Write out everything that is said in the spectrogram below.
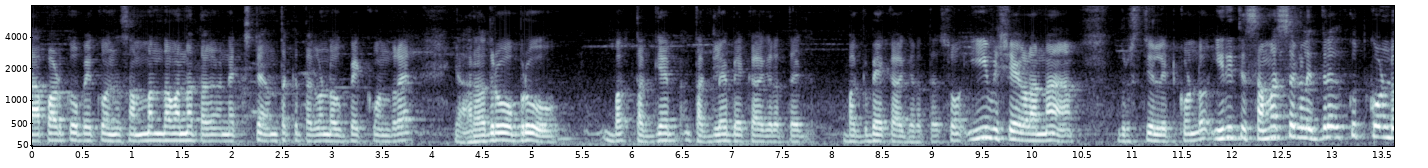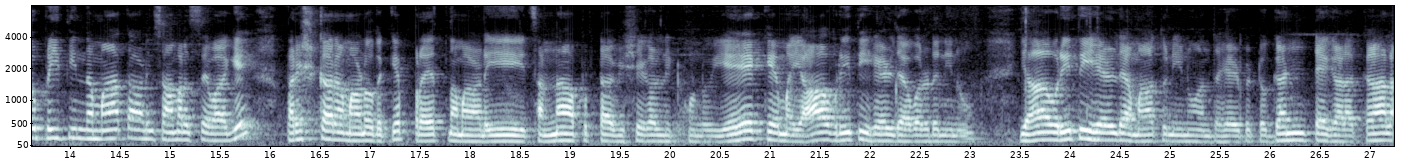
ಕಾಪಾಡ್ಕೋಬೇಕು, ಒಂದು ಸಂಬಂಧವನ್ನು ತಗ ನೆಕ್ಸ್ಟ್ ಹಂತಕ್ಕೆ ತಗೊಂಡೋಗ್ಬೇಕು ಅಂದರೆ ಯಾರಾದರೂ ಒಬ್ಬರು ಬ, ತಗ್ಗೆ, ತಗಲೇಬೇಕಾಗಿರುತ್ತೆ. ಬಗ್ಬೇಕಾಗಿರುತ್ತೆ. ಸೊ ಈ ವಿಷಯಗಳನ್ನು ದೃಷ್ಟಿಯಲ್ಲಿಟ್ಕೊಂಡು, ಈ ರೀತಿ ಸಮಸ್ಯೆಗಳಿದ್ದರೆ ಕೂತ್ಕೊಂಡು ಪ್ರೀತಿಯಿಂದ ಮಾತಾಡಿ ಸಾಮರಸ್ಯವಾಗಿ ಪರಿಷ್ಕಾರ ಮಾಡೋದಕ್ಕೆ ಪ್ರಯತ್ನ ಮಾಡಿ. ಸಣ್ಣ ಪುಟ್ಟ ವಿಷಯಗಳನ್ನ ಇಟ್ಕೊಂಡು, ಏಕೆ ಮ, ಯಾವ ರೀತಿ ಹೇಳಿದೆ ವರ್ಡ್ ನೀನು? ಯಾವ ರೀತಿ ಹೇಳಿದೆ ಆ ಮಾತು ನೀನು ಅಂತ ಹೇಳಿಬಿಟ್ಟು ಗಂಟೆಗಳ ಕಾಲ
